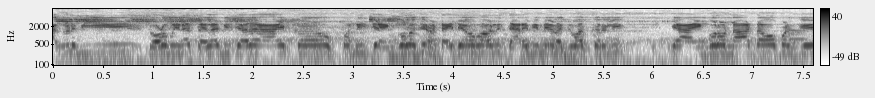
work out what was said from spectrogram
આગળ બી દોઢ મહિના પહેલાં બી જ્યારે આ એક ઉપરની જે એંગલો જે હટાવી દેવામાં આવેલી, ત્યારે બી મેં રજૂઆત કરેલી કે આ એંગલો ના હટાવો, પણ જે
